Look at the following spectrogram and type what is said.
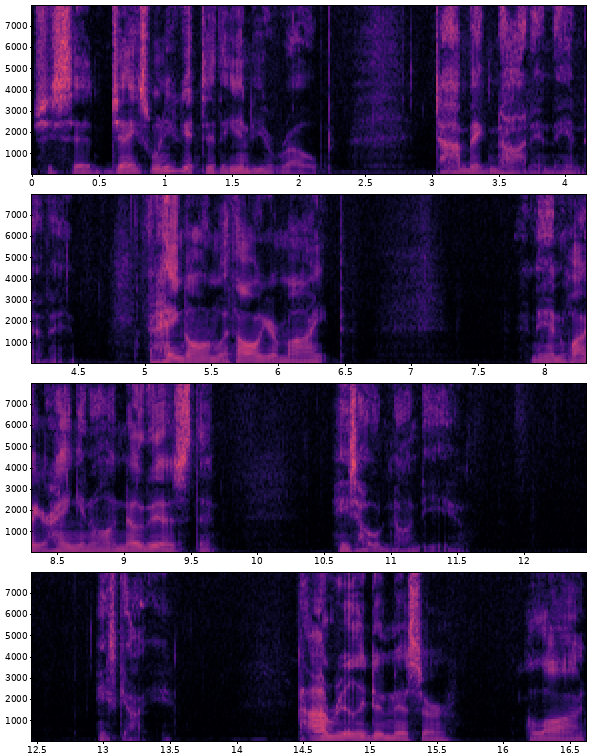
She said, Jace, when you get to the end of your rope, tie a big knot in the end of it and hang on with all your might and then while you're hanging on, know this that He's holding on to you. He's got you. I really do miss her a lot.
